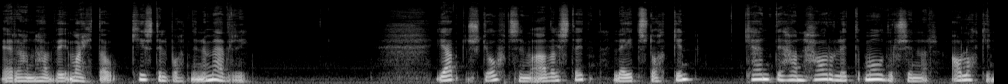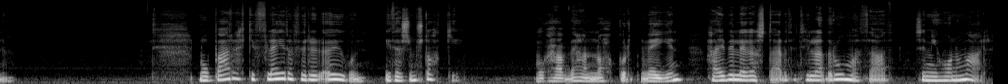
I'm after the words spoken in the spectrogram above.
er hann hafi mætt á kistilbotninu mefri. Jafn skjótt sem aðalsteinn leitt stokkin kendi hann hárleitt móður sinnar á lokkinum. Nú bar ekki fleira fyrir augun í þessum stokki og hafði hann nokkur veginn hæfilega starði til að rúma það sem í honum var.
